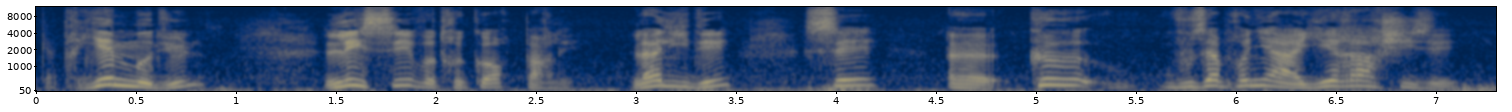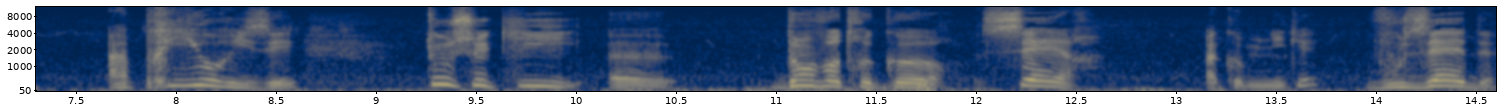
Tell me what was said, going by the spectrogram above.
Quatrième module, laissez votre corps parler. Là, l'idée, c'est euh, que vous appreniez à hiérarchiser, à prioriser tout ce qui, euh, dans votre corps, sert à communiquer, vous aide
